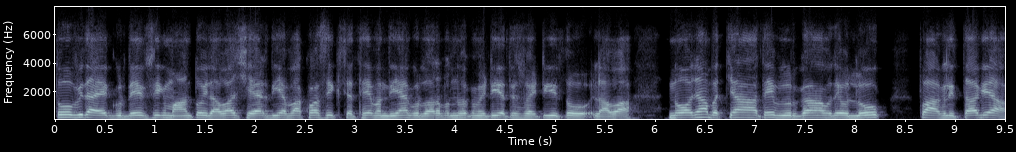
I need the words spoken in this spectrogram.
ਤੋਂ ਵਿਧਾਇਕ ਗੁਰਦੇਵ ਸਿੰਘ ਮਾਨ ਤੋਂ ਇਲਾਵਾ ਸ਼ਹਿਰ ਦੀਆਂ ਵੱਖ-ਵੱਖ ਸਿੱਖ ਜਥੇਬੰਦੀਆਂ, ਗੁਰਦੁਆਰਾ ਪ੍ਰਬੰਧਕ ਕਮੇਟੀ ਅਤੇ ਸੁਸਾਇਟੀ ਤੋਂ ਇਲਾਵਾ ਨੌਜਵਾਨ ਬੱਚਿਆਂ ਅਤੇ ਬਜ਼ੁਰਗਾਂ ਦੇ ਵੱਲੋਂ ਭਾਗ ਲਿੱਤਾ ਗਿਆ।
